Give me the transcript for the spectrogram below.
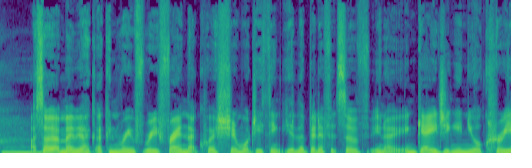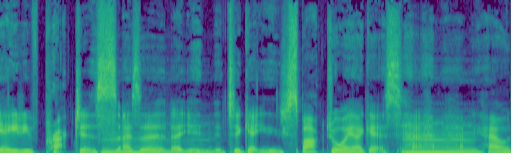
Mm. So maybe I, I can re- reframe that question. What do you think are the benefits of you know engaging in your creative practice mm. as a, a, mm. to get you spark joy? I guess mm. how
